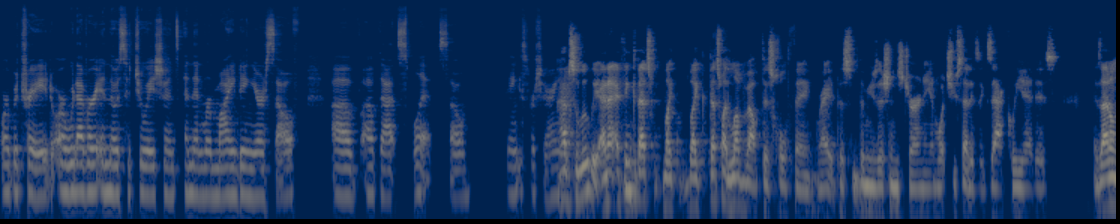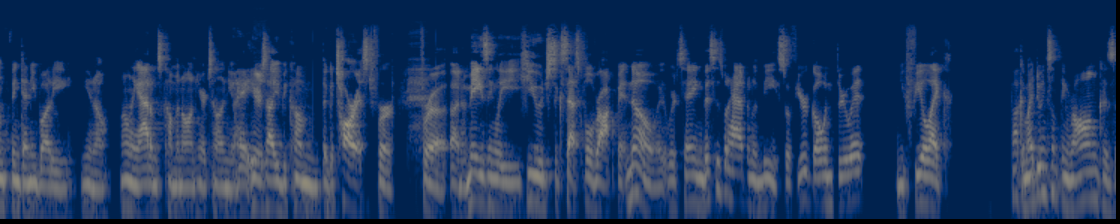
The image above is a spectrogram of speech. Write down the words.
or betrayed or whatever in those situations and then reminding yourself of of that split. So thanks for sharing absolutely that. and i think that's like like that's what i love about this whole thing right? This the musician's journey and what you said is exactly it is is i don't think anybody you know not only adam's coming on here telling you hey here's how you become the guitarist for for a, an amazingly huge successful rock band. No we're saying this is what happened with me. So if you're going through it and you feel like, fuck, am I doing something wrong? Because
